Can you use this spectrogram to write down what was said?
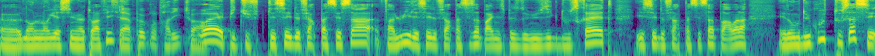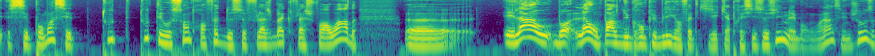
euh, dans le langage cinématographique, C'est un peu contradictoire. Ouais, et puis tu t'essayes de faire passer ça. Enfin, lui, il essaye de faire passer ça par une espèce de musique doucerette. Il essaye de faire passer ça par voilà. Et donc, du coup, tout ça, c'est, c'est pour moi, c'est tout, tout est au centre en fait de ce flashback, flash forward. Euh, et là, où, bon, là, on parle du grand public en fait qui, qui apprécie ce film. Et bon, voilà, c'est une chose.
